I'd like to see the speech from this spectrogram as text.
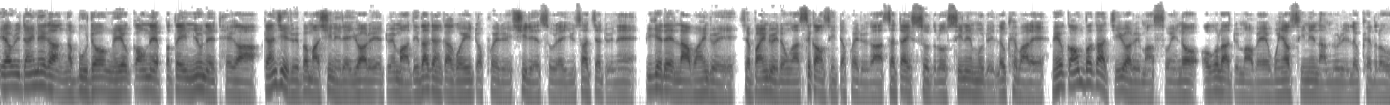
အေရီတိုင်းထဲကငပူတော်ငရုတ်ကောင်းတဲ့ပသိမ်မြို့နယ်ထဲကကမ်းခြေတွေဘက်မှာရှိနေတဲ့ရွာတွေအတွင်းမှာဒေသခံကာကွယ်ရေးတပ်ဖွဲ့တွေရှိတယ်ဆိုတဲ့ယူဆချက်တွေနဲ့ပြီးခဲ့တဲ့လပိုင်းတွေရက်ပိုင်းတွေတုန်းကစစ်ကောင်စီတပ်ဖွဲ့တွေကဇက်တိုက်ဆိုသလိုစီးနှင်းမှုတွေလုပ်ခဲ့ပါတယ်။ငရုတ်ကောင်းဘက်ကကြေးရွာတွေမှာဆိုရင်တော့ဩဂုတ်လအတွင်းမှာပဲဝင်ရောက်စီးနှင်းတာမျိုးတွေလုပ်ခဲ့သလို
